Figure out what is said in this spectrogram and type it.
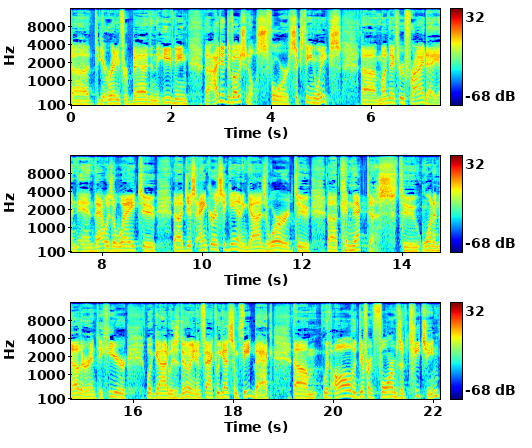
uh, to get ready for bed in the evening. Uh, I did devotionals for 16 weeks, Monday through Friday, and, and that was a way way to uh, just anchor us again in God's Word, to uh, connect us to one another, and to hear what God was doing. In fact, we got some feedback um, with all the different forms of teaching,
